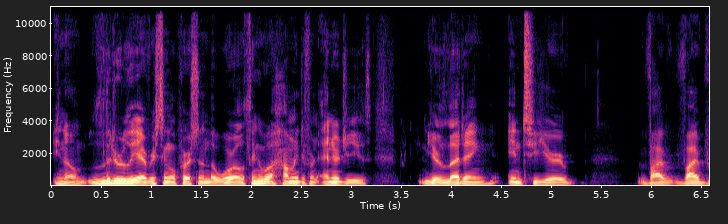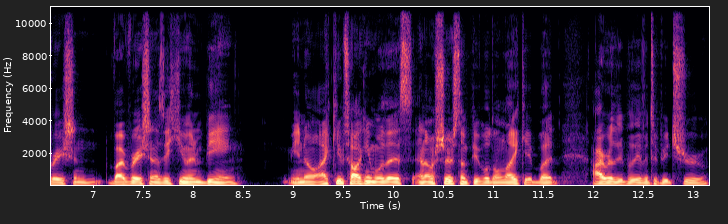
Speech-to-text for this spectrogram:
you know literally every single person in the world think about how many different energies you're letting into your vib- vibration vibration as a human being. You know i keep talking about this and i'm sure some people don't like it but i really believe it to be true.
